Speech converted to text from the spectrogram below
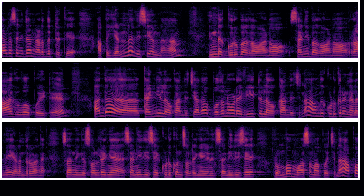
ஏழரை சனி தான் நடந்துட்டுருக்கு அப்போ என்ன விஷயம்னா இந்த குரு பகவானோ சனி பகவானோ ராகுவோ போயிட்டு அந்த கண்ணியில் உட்காந்துச்சு அதாவது புதனோட வீட்டில் உட்காந்துச்சுன்னா அவங்க கொடுக்குற நிலைமையை இழந்துருவாங்க. சார் நீங்கள் சொல்கிறீங்க சனி திசை கொடுக்குன்னு சொல்கிறீங்க எனக்கு சனி திசை ரொம்ப மோசமாக போச்சுன்னா அப்போ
